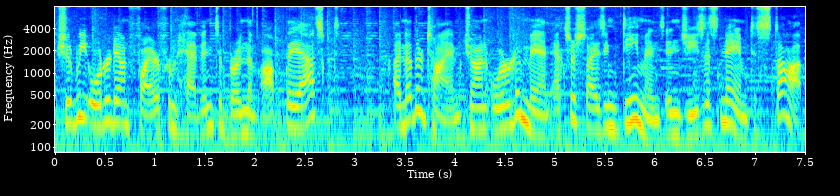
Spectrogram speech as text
Should we order down fire from heaven to burn them up? They asked. Another time, John ordered a man exorcising demons in Jesus' name to stop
